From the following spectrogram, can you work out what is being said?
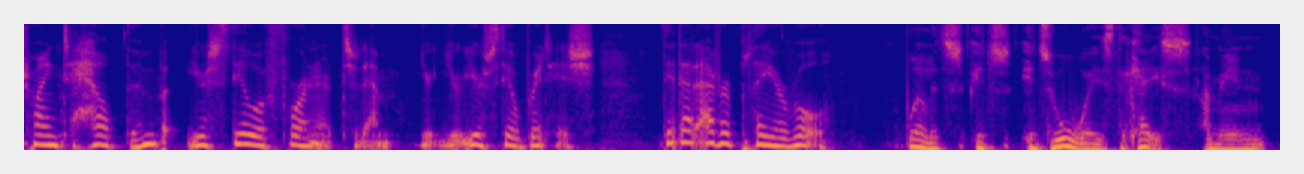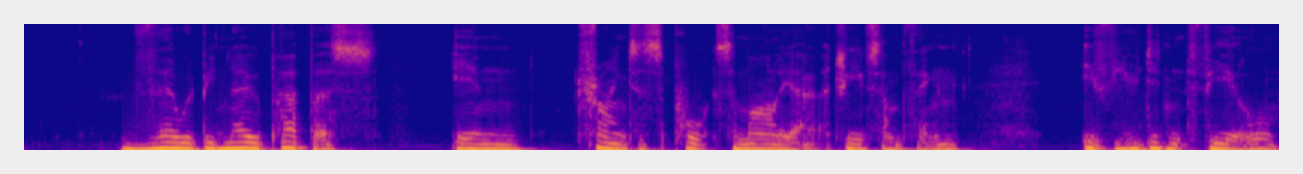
trying to help them, but you're still a foreigner to them. You're, you're, you're still British. Did that ever play a role? Well, it's it's it's always the case. I mean, there would be no purpose in trying to support Somalia achieve something if you didn't feel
